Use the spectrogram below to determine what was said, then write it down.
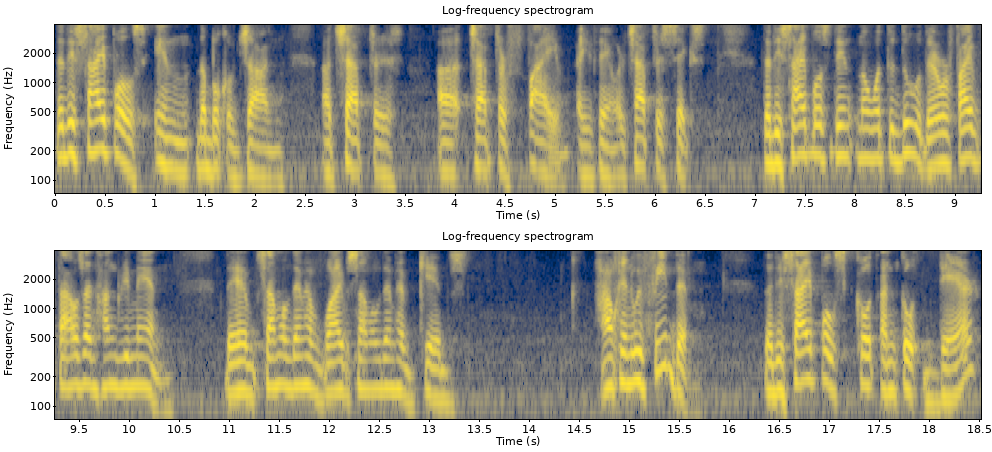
the disciples in the book of John, uh, chapter uh, chapter five, I think, or chapter six, the disciples didn't know what to do. There were five thousand hungry men. They have some of them have wives, some of them have kids. How can we feed them? The disciples, quote unquote, there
